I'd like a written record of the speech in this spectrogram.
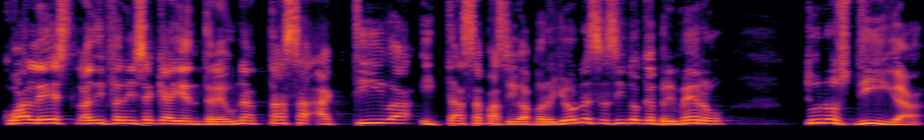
cuál es la diferencia que hay entre una tasa activa y tasa pasiva. Pero yo necesito que primero tú nos digas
